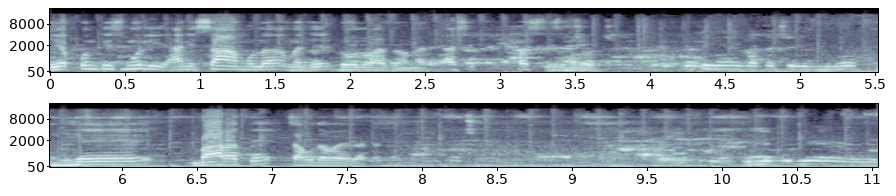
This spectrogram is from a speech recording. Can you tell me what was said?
एकोणतीस मुली आणि सहा मुलं म्हणजे ढोल वाजवणारे असे पस्तीस मुलं होते. किती वय गटाचे मुलं? हे बारा ते चौदा वय गटाचं. कुठले कुठले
